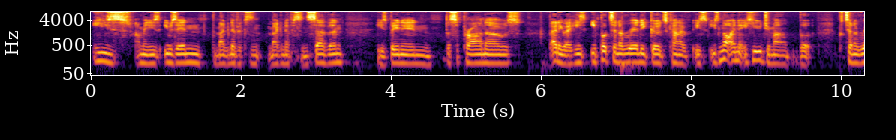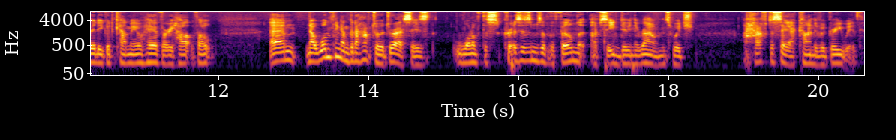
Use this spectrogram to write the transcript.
he's. I mean, he's, he was in the Magnificent Magnificent Seven. He's been in The Sopranos. Anyway, he's he puts in a really good kind of. He's he's not in it a huge amount, but puts in a really good cameo here. Very heartfelt. Um, now, one thing I'm going to have to address is one of the criticisms of the film that I've seen doing the rounds, which I have to say I kind of agree with,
